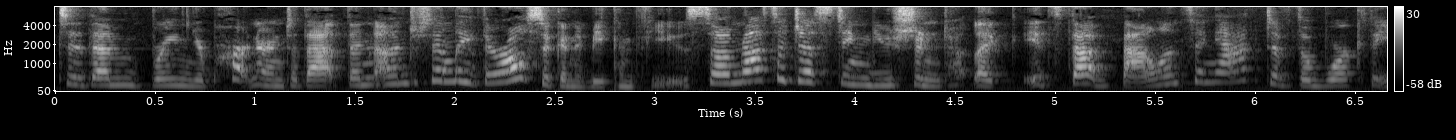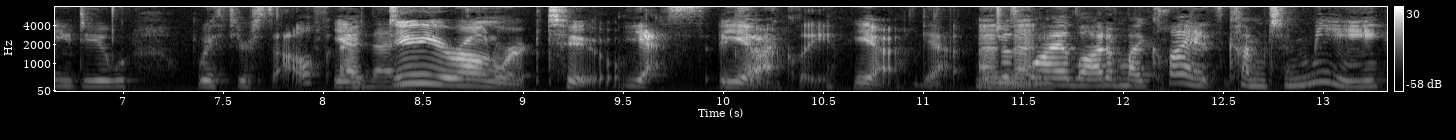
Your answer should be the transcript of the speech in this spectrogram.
to then bring your partner into that, then understandably they're also going to be confused. So I'm not suggesting you shouldn't like it's that balancing act of the work that you do with yourself. Yeah, and then, do your own work too. Yes, exactly. yeah. Yeah. And Which is then- why a lot of my clients come to me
